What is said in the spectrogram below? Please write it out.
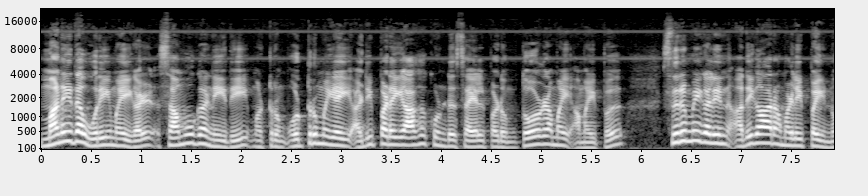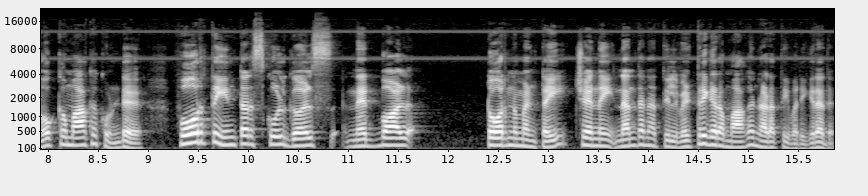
மனித உரிமைகள் சமூக நீதி மற்றும் ஒற்றுமையை அடிப்படையாக கொண்டு செயல்படும் தோழமை அமைப்பு சிறுமிகளின் அதிகாரமளிப்பை நோக்கமாக கொண்டு fourth inter school girls netball டோர்னமெண்ட்டை சென்னை நந்தனத்தில் வெற்றிகரமாக நடத்தி வருகிறது.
